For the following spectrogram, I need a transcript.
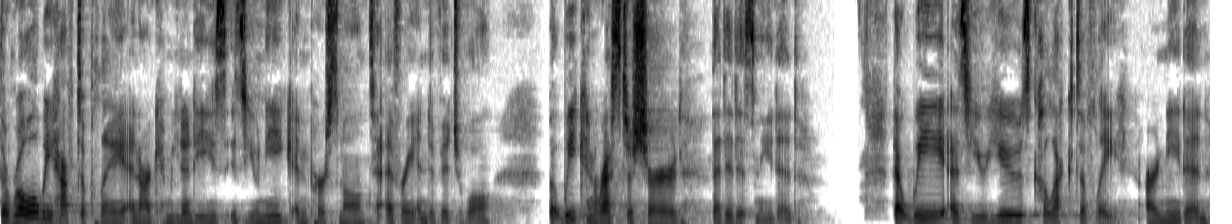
The role we have to play in our communities is unique and personal to every individual, but we can rest assured that it is needed, that we as UUs collectively are needed,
